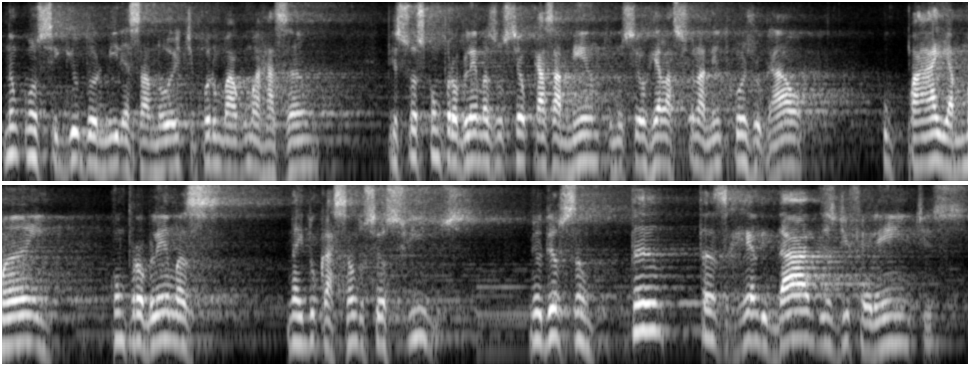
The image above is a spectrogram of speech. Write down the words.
não conseguiu dormir essa noite por uma, alguma razão, pessoas com problemas no seu casamento, no seu relacionamento conjugal, o pai, a mãe, com problemas na educação dos seus filhos. Meu Deus, são tantas realidades diferentes,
